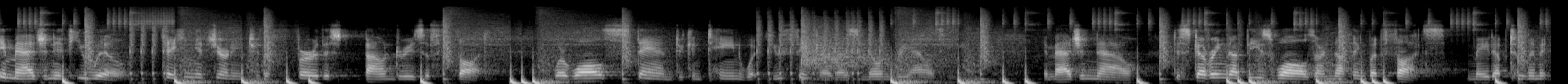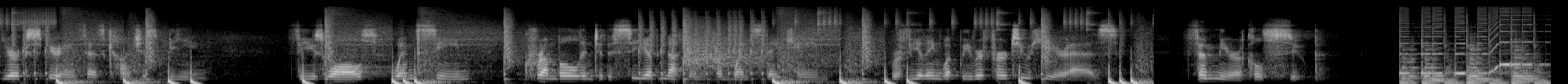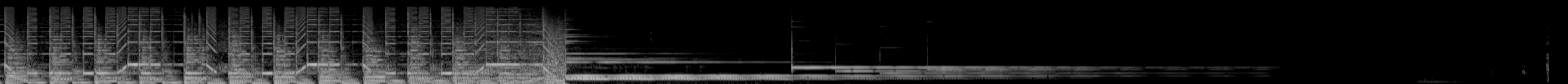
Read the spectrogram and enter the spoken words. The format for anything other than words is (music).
Imagine, if you will, taking a journey to the furthest boundaries of thought, where walls stand to contain what you think of as known reality. Imagine now, discovering that these walls are nothing but thoughts made up to limit your experience as conscious being. These walls, when seen, crumble into the sea of nothing from whence they came, revealing what we refer to here as the miracle soup.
